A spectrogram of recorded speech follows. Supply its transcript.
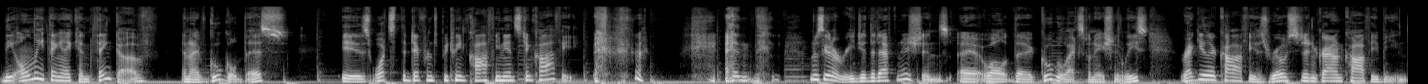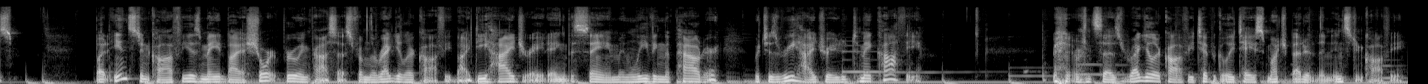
The only thing I can think of, and I've Googled this, is what's the difference between coffee and instant coffee? and I'm just going to read you the definitions. Uh, well, the Google explanation at least. Regular coffee is roasted and ground coffee beans. But instant coffee is made by a short brewing process from the regular coffee by dehydrating the same and leaving the powder, which is rehydrated to make coffee. it says regular coffee typically tastes much better than instant coffee.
